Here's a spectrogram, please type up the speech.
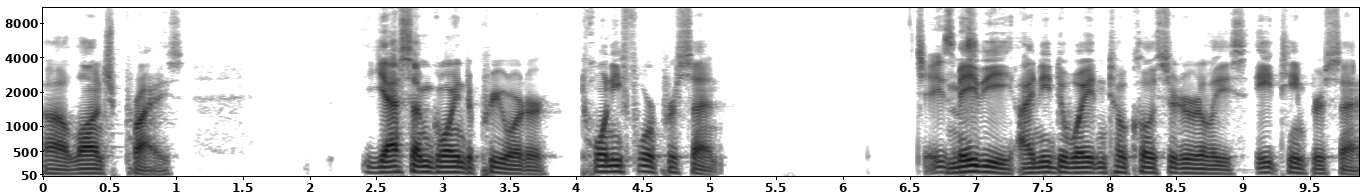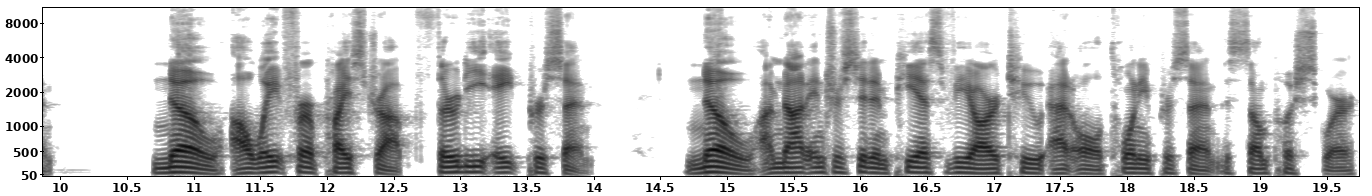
uh, launch price? Yes, I'm going to pre-order. Twenty four percent. Jesus. Maybe I need to wait until closer to release. Eighteen percent. No, I'll wait for a price drop. Thirty eight percent. No, I'm not interested in PSVR two at all. Twenty percent. This is on Push Square.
